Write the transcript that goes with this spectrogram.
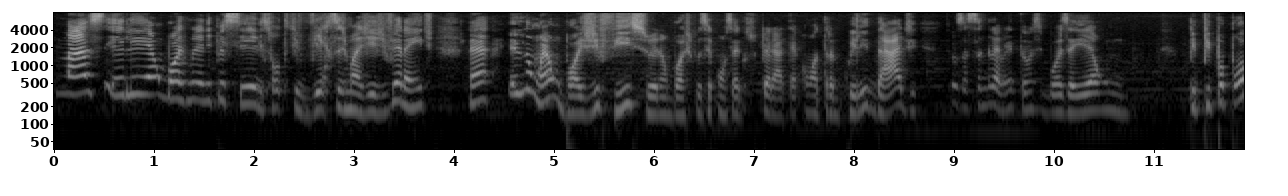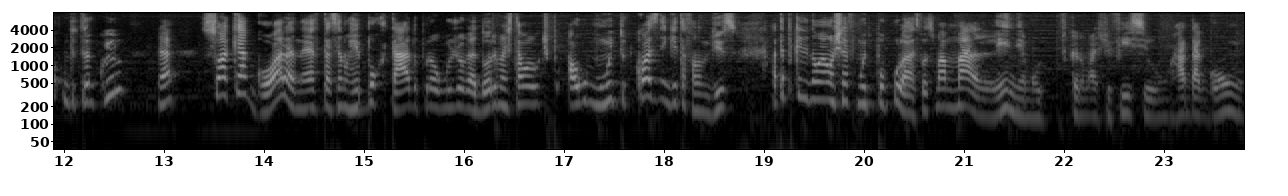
mas ele é um boss meio NPC, ele solta diversas magias diferentes, né? Ele não é um boss difícil, ele é um boss que você consegue superar até com uma tranquilidade. Se usar sangramento, então esse boss aí é um pipipopó, muito tranquilo, né? Só que agora, né, tá sendo reportado por alguns jogadores, mas tá tipo, algo muito. Quase ninguém tá falando disso. Até porque ele não é um chefe muito popular. Se fosse uma Malenia ficando mais difícil, um Radagon,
